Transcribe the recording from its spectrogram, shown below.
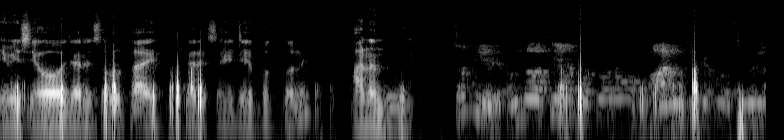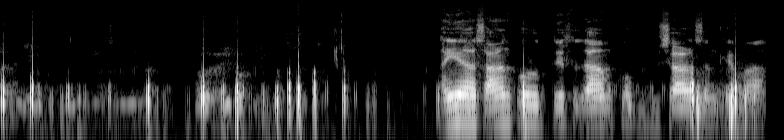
એવી સેવાઓ જ્યારે શરૂ થાય ત્યારે સહેજે ભક્તોને આનંદ હોય. અહીંયા સાળંગપુર તીર્થધામ ખૂબ વિશાળ સંખ્યામાં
